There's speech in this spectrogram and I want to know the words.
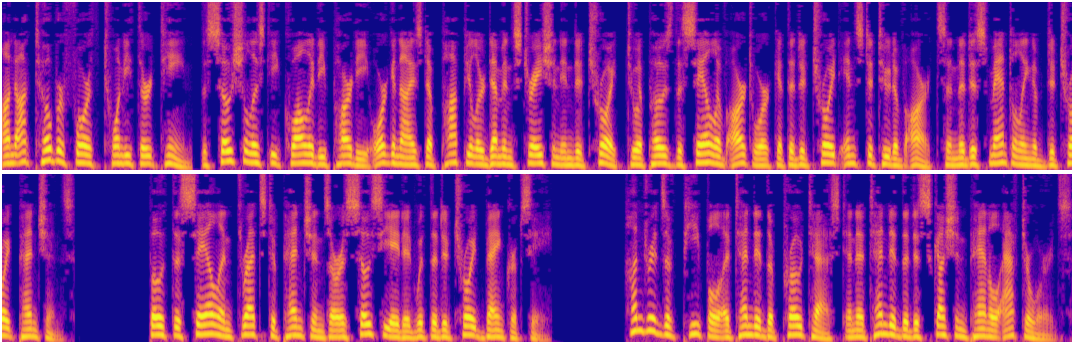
On October 4, 2013, the Socialist Equality Party organized a popular demonstration in Detroit to oppose the sale of artwork at the Detroit Institute of Arts and the dismantling of Detroit pensions. Both the sale and threats to pensions are associated with the Detroit bankruptcy. Hundreds of people attended the protest and attended the discussion panel afterwards.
